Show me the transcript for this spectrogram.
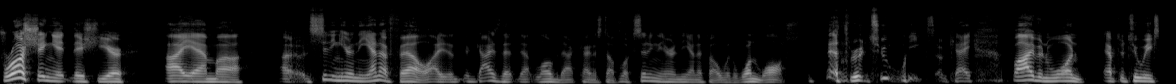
crushing it this year. I am uh, uh, sitting here in the NFL. I guys that that love that kind of stuff. Look, sitting there in the NFL with one loss through two weeks. Okay, five and one after two weeks.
